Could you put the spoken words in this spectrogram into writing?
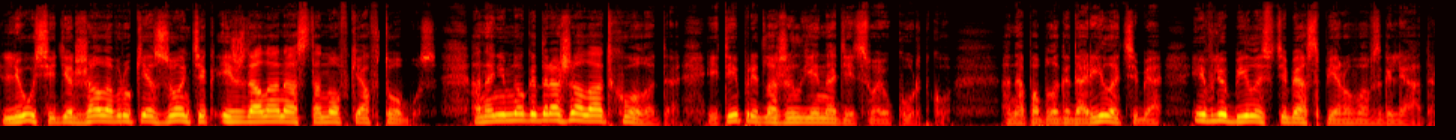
Люси держала в руке зонтик и ждала на остановке автобус. Она немного дрожала от холода, и ты предложил ей надеть свою куртку. Она поблагодарила тебя и влюбилась в тебя с первого взгляда.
